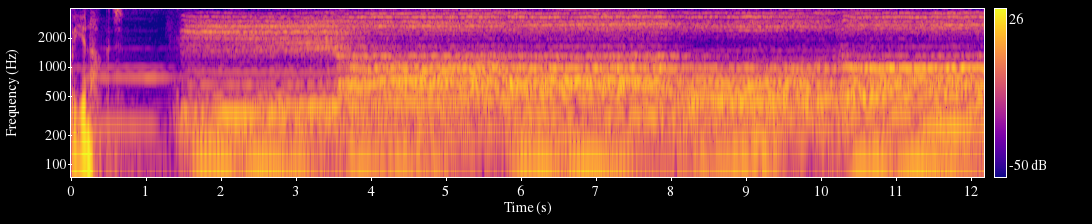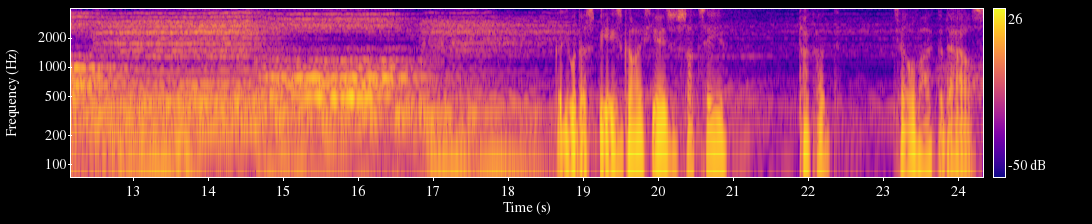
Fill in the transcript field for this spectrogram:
Bija nakts. Kad jūdas bija izgājis, Jēzus sacīja: Tagad cilvēka dēls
